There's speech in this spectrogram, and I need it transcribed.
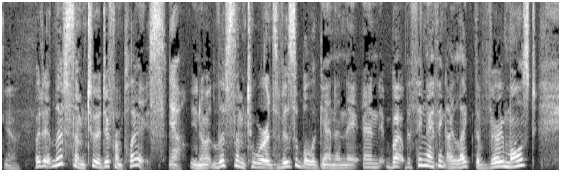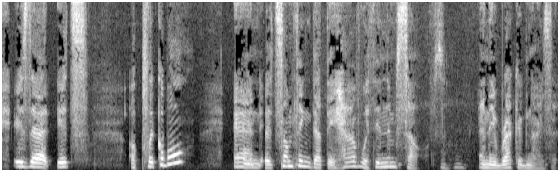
Yeah. But it lifts them to a different place. Yeah. You know, it lifts them to where it's visible again and they and but the thing I think I like the very most is that it's applicable and it's something that they have within themselves mm-hmm. and they recognize it.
